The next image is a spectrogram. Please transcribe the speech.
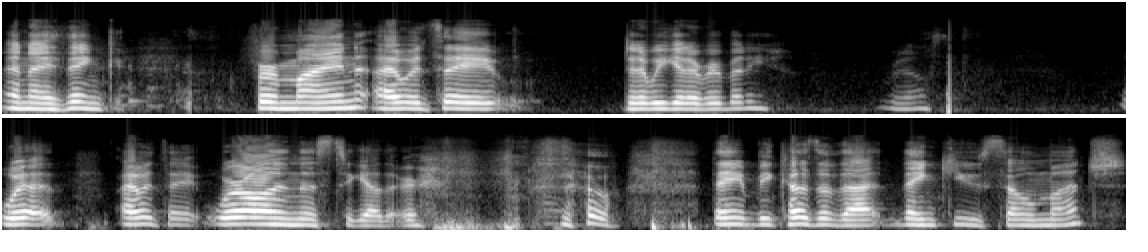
And I think for mine, I would say, did we get everybody? Everyone else? I would say we're all in this together. so, thank, because of that, thank you so much.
